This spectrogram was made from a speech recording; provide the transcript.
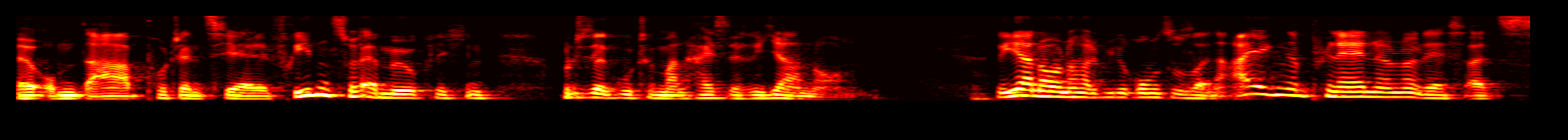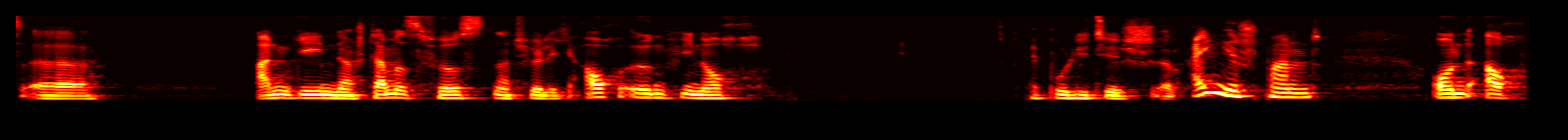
äh, um da potenziell Frieden zu ermöglichen. Und dieser gute Mann heißt Rhiannon. Rhiannon hat wiederum so seine eigenen Pläne, ne? der ist als äh, angehender Stammesfürst natürlich auch irgendwie noch politisch äh, eingespannt. Und auch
